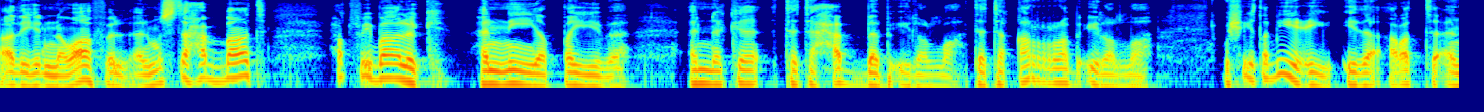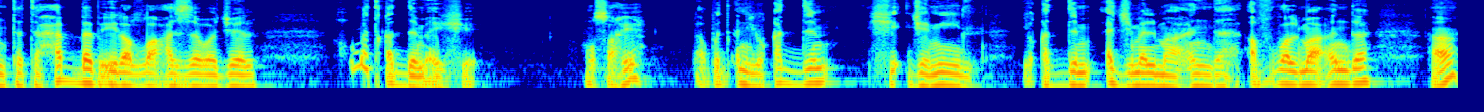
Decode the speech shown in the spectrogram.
هذه النوافل المستحبات حط في بالك هالنية الطيبة أنك تتحبب إلى الله تتقرب إلى الله. وشيء طبيعي إذا أردت أن تتحبب إلى الله عز وجل ما تقدم أي شيء. مو صحيح؟ لابد أن يقدم شيء جميل يقدم أجمل ما عنده أفضل ما عنده ها؟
